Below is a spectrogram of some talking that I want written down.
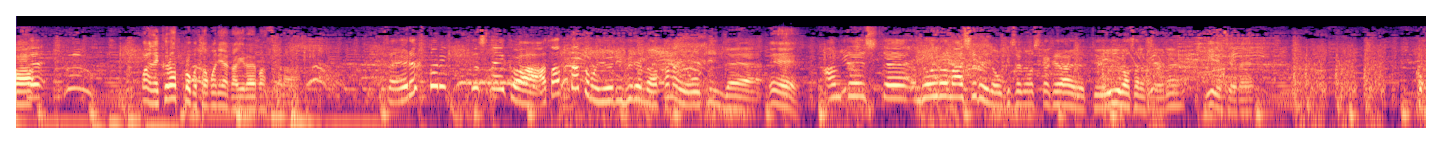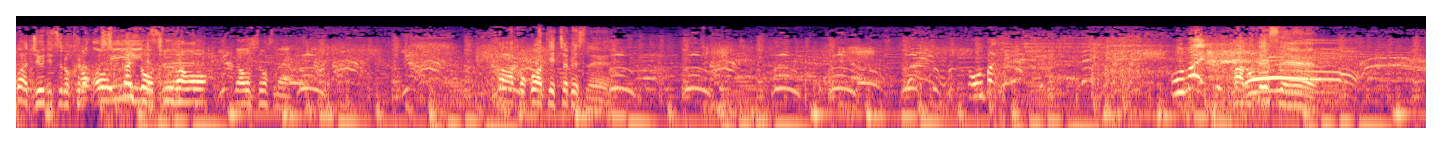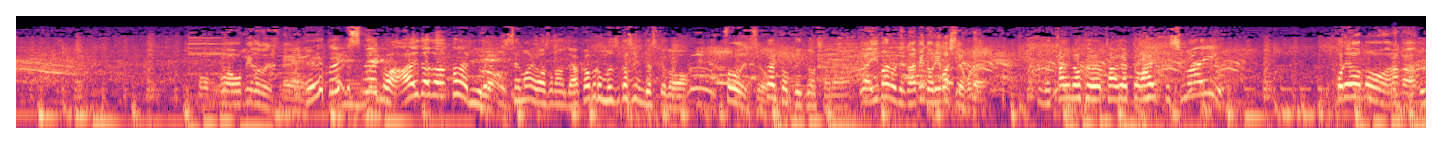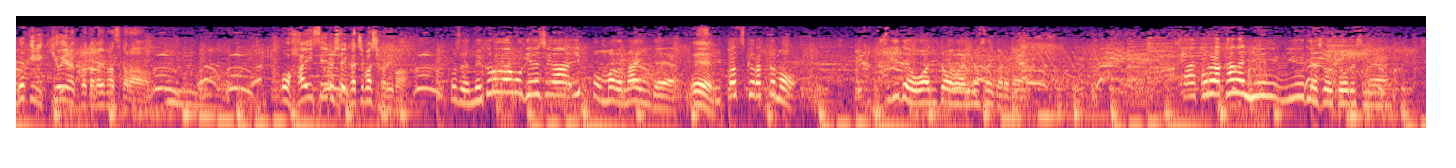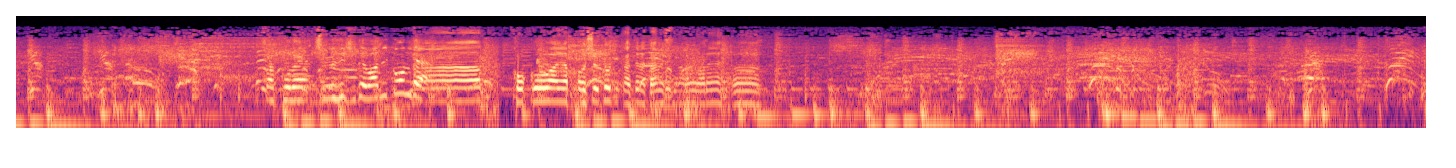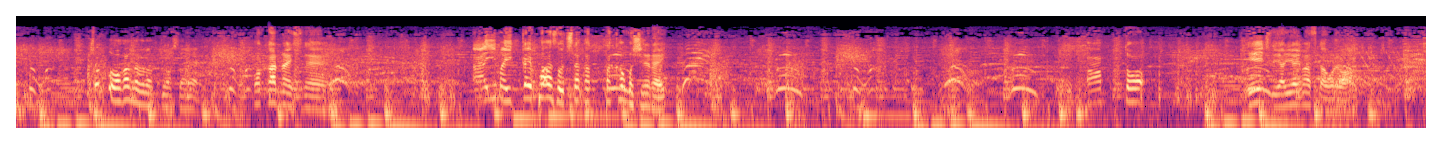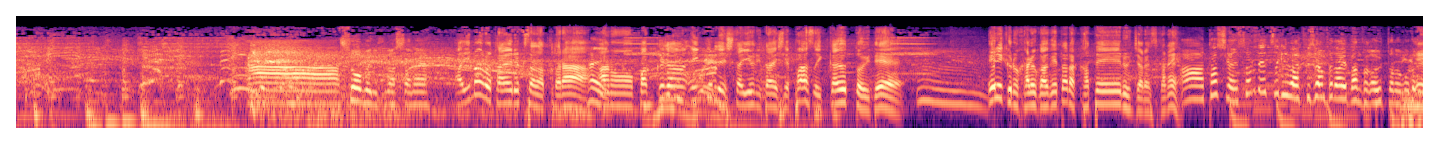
まあネクラップもたまには投げられますから。さあエレクトリックスネークは当たった後の有利フレームはかなり大きいんでえ安定していろいろな種類の置き攻めを仕掛けられるっていういい技ですよね。えいいですよね。ここは充実のクラあしっかりと中段をガードしてますね。さあここは決着ですねおうまいおうまいですねここはお見事ですね。エレクトリックスネークは間がかなり狭い技なんで赤風呂難しいんですけどそうですよ。しっかり取っていきましたね。いや今ので波乗りましたよこれ。で開幕ターゲットが入ってしまい。これはもうなんか動きに気負いなく戦いますから。もう敗戦の試合勝ちましたから今。そうですね。ネクロ側もゲージが1本まだないんで、ええ。一発食らっても次で終わりとはなりませんからね。さあこれはかなり有有利な状況ですね。さあここで中肘で割り込んで。ここはやっぱ後ろ競技勝てないとダメですねこれはね、ちょっと分かんなくなってきましたね。うん、分かんないですね。あ今一回パース落ちたかったかもしれない。あっとゲージでやり合いますかこれは。あー勝負に来ましたね。あ今の体力差だったら、はい。あのバックジャン遠距離でしたユに対してパース1回打っといてうん。エリックの火力上げたら勝てるんじゃないですかね。あー確かにそれで次バックジャンプ大パンとか打ったところで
